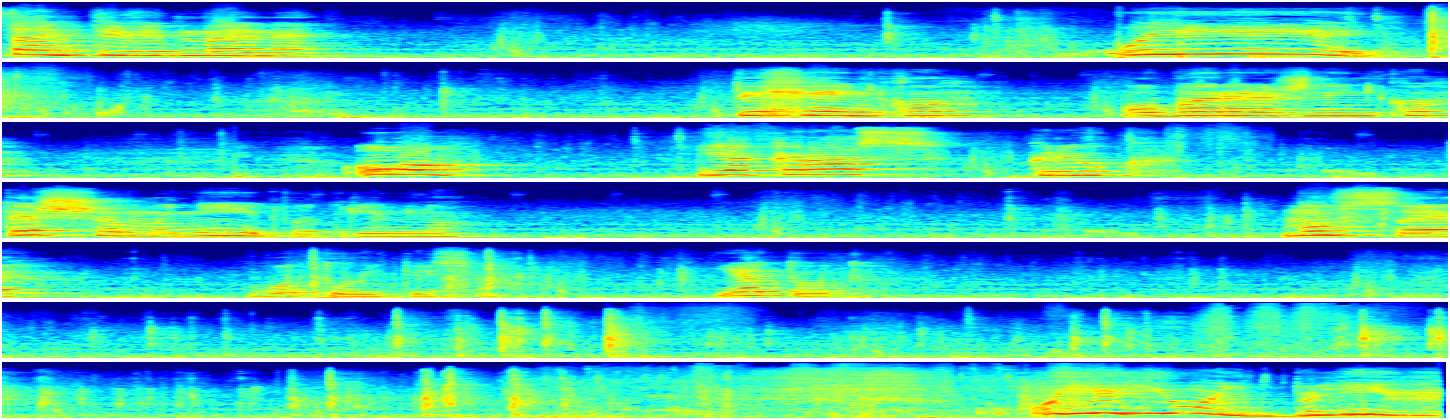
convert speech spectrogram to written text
Відстаньте від мене. Ой-ой-ой. Тихенько, обережненько. О! Якраз крюк. Те, що мені і потрібно. Ну все, готуйтеся. Я тут. Ой-ой-ой, блін.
